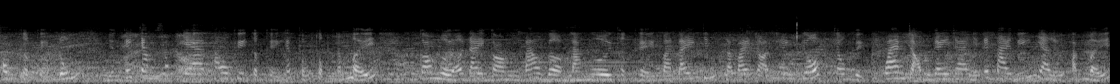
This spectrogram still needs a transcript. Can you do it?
không thực hiện đúng những cái chăm sóc da sau khi thực hiện các thủ thuật thẩm mỹ. Con người ở đây còn bao gồm là người thực hiện và đây chính là vai trò then chốt trong việc quan trọng gây ra những cái tai biến da liễu thẩm mỹ.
